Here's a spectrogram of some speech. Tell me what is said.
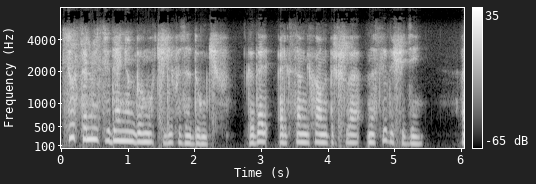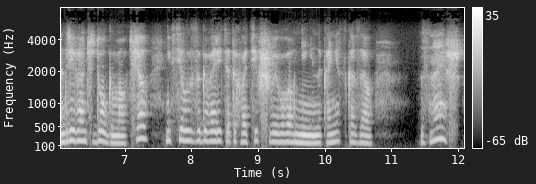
Все остальное свидание он был молчалив и задумчив. Когда Александра Михайловна пришла на следующий день, Андрей Иванович долго молчал, не в силах заговорить от охватившего его волнения. Наконец сказал, «Знаешь,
